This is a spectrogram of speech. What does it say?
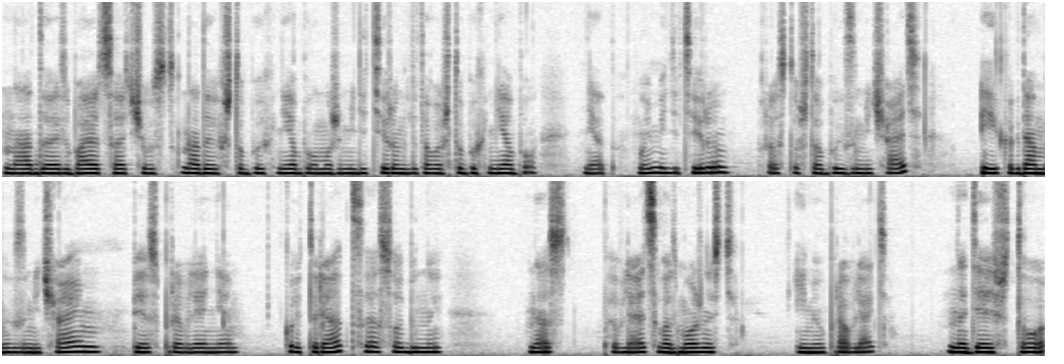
надо избавиться от чувств, надо, чтобы их не было, мы же медитируем для того, чтобы их не было. Нет, мы медитируем просто, чтобы их замечать. И когда мы их замечаем без проявления какой-то реакции особенной, у нас появляется возможность ими управлять. Надеюсь, что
